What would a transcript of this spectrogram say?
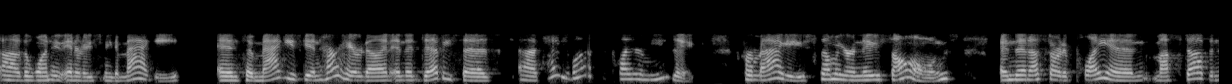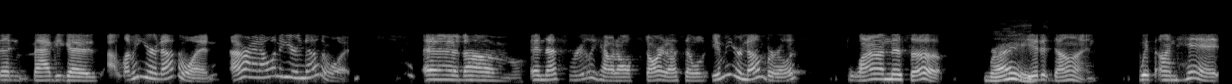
uh, the one who introduced me to Maggie. And so Maggie's getting her hair done, and then Debbie says, uh, "Cadie, why don't you play your music for Maggie? Some of your new songs." And then I started playing my stuff, and then Maggie goes, uh, "Let me hear another one." All right, I want to hear another one. And um, and that's really how it all started. I said, "Well, give me your number. Let's line this up. Right. Get it done." With Unhitch,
